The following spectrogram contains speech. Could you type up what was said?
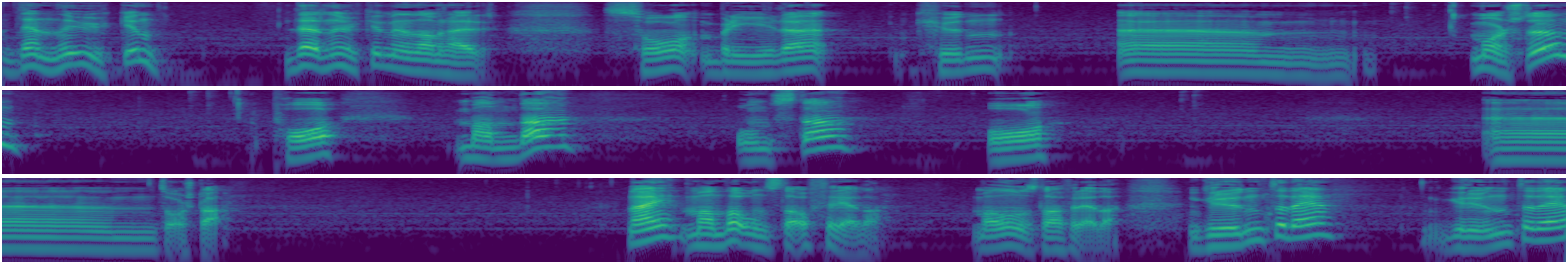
Denne uken, denne uken, mine damer og herrer så blir det kun eh, morgenstund på mandag, onsdag og eh, torsdag. Nei, mandag, onsdag og fredag. Mandag, onsdag og fredag. Grunnen til det, grunnen til det,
